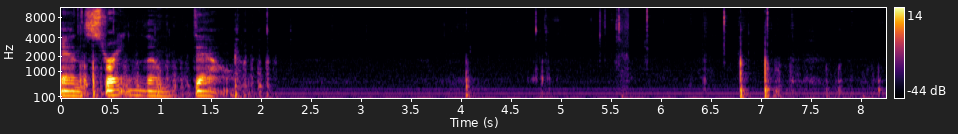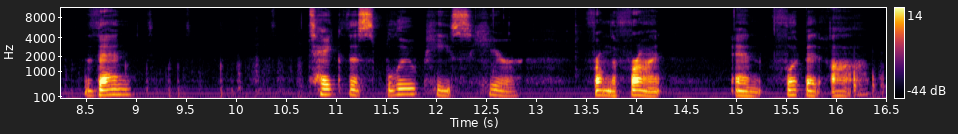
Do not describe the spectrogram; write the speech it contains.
And straighten them down. Then take this blue piece here from the front and flip it up.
